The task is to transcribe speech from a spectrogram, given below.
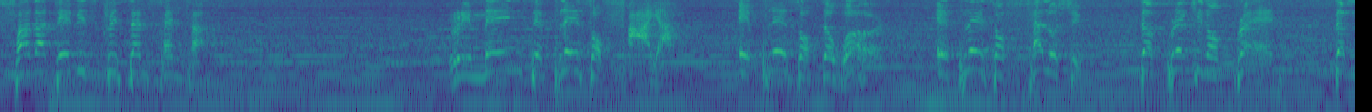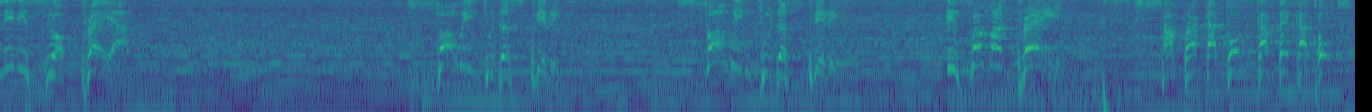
Father david's christian center remains a place of fire a place of the word a place of fellowship the breaking of bread the ministry of prayer. Sowing to the spirit. Sowing to the spirit. Is someone praying Shabrakatos kapekatos.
